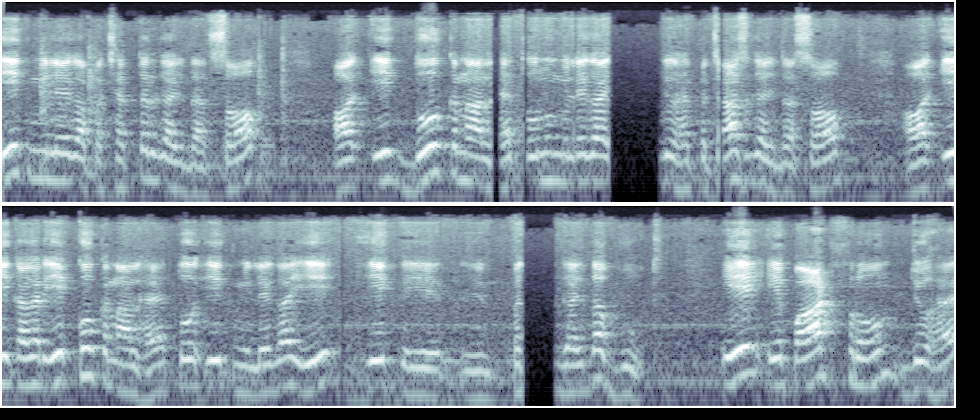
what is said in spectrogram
एक मिलेगा पचहत्तर गज का सौ और एक दो कनाल है तो उन्हें मिलेगा जो है पचास गज का सौ और एक अगर एक को कनाल है तो एक मिलेगा ये एक ये, पचास गज का बूथ ये अपार्ट फ्रॉम जो है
